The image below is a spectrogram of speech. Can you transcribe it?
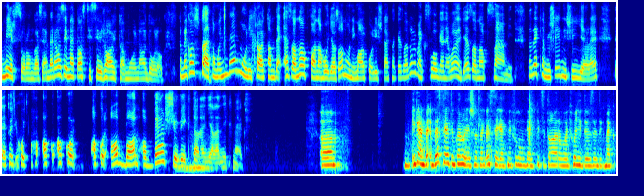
miért szorong az ember? Azért, mert azt hiszi, hogy rajta múlna a dolog. De meg azt látom, hogy nem múlik rajtam, de ez a nap van, ahogy az anonim alkoholistáknak ez a remek szlogenje van, hogy ez a nap számít. Na nekem is, én is így élek. Tehát, hogy, hogy ha, ak- akkor, akkor abban a belső végtelen jelenik meg. Um, igen, beszéltünk arról, hogy esetleg beszélgetni fogunk egy picit arról, hogy hogy időződik meg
